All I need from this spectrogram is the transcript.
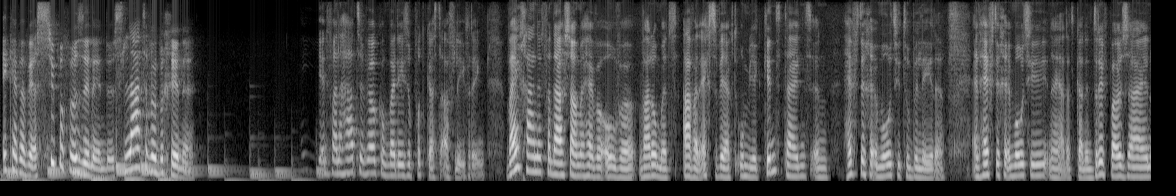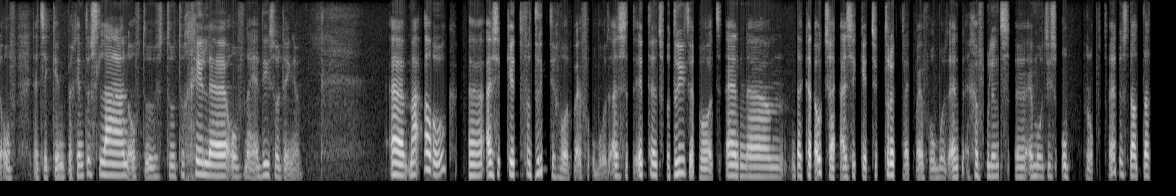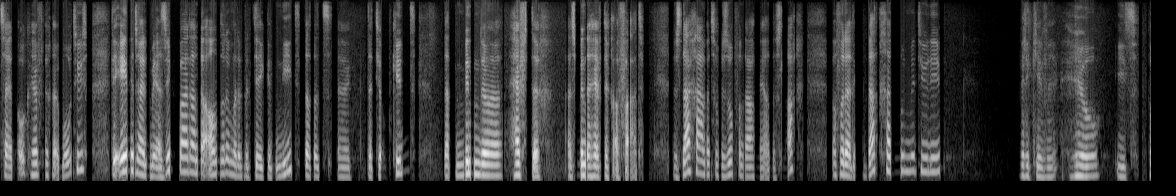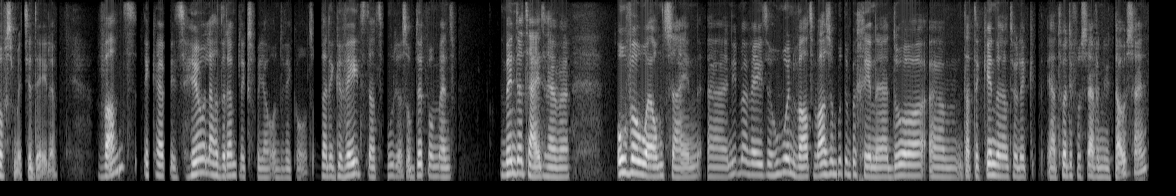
Ik heb er weer super veel zin in, dus laten we beginnen. En van harte welkom bij deze podcastaflevering. Wij gaan het vandaag samen hebben over waarom het averechts werkt om je kind tijdens een heftige emotie te beleren. En heftige emotie, nou ja, dat kan een driftbui zijn, of dat je kind begint te slaan, of te, te, gillen, of nou ja, die soort dingen. Uh, maar ook uh, als je kind verdrietig wordt bijvoorbeeld. Als het intens verdrietig wordt. En um, dat kan ook zijn als je kind zich terugtrekt bijvoorbeeld. En gevoelens, uh, emoties oppropt. Hè. Dus dat, dat zijn ook heftige emoties. De ene zijn meer zichtbaar dan de andere. Maar dat betekent niet dat, het, dat jouw kind dat minder heftig, als minder heftig ervaart. Dus daar gaan we sowieso vandaag mee aan de slag. Maar voordat ik dat ga doen met jullie, wil ik even heel iets tofs met je delen. Want ik heb iets heel laagdrempeligs voor jou ontwikkeld. Omdat ik weet dat moeders op dit moment minder tijd hebben, overweldigd zijn, uh, niet meer weten hoe en wat, waar ze moeten beginnen. Doordat ehm, um, de kinderen natuurlijk ja, 24-7 nu thuis zijn.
